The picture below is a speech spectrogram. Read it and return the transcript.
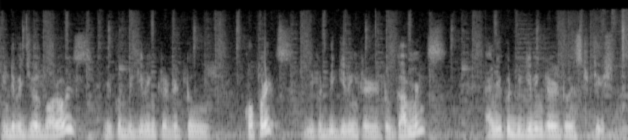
individual borrowers, you could be giving credit to corporates, you could be giving credit to governments, and you could be giving credit to institutions.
